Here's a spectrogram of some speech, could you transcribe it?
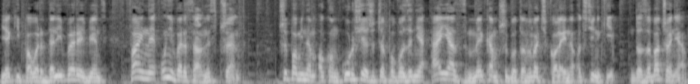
jak i Power Delivery, więc fajny, uniwersalny sprzęt. Przypominam o konkursie, życzę powodzenia, a ja zmykam przygotowywać kolejne odcinki. Do zobaczenia!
